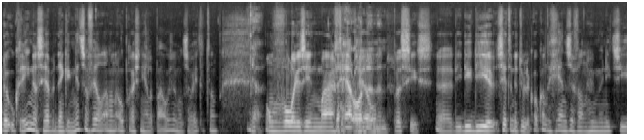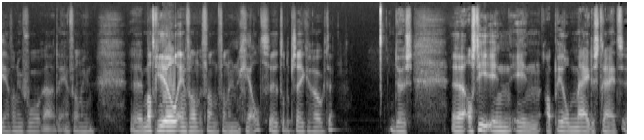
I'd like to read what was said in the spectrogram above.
de Oekraïners hebben denk ik net zoveel aan een operationele pauze, want zo heet het dan. Ja. Om vervolgens in maart... Te herordenen. Precies. Uh, die, die, die zitten natuurlijk ook aan de grenzen van hun munitie en van hun voorraden en van hun uh, materieel en van, van, van hun geld uh, tot op zekere hoogte. Dus uh, als die in, in april, mei de strijd uh,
